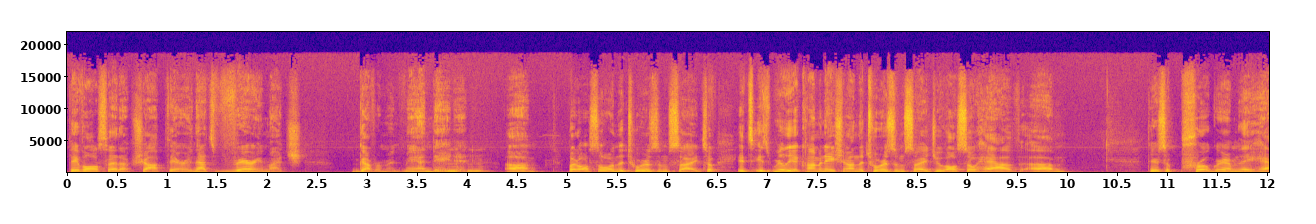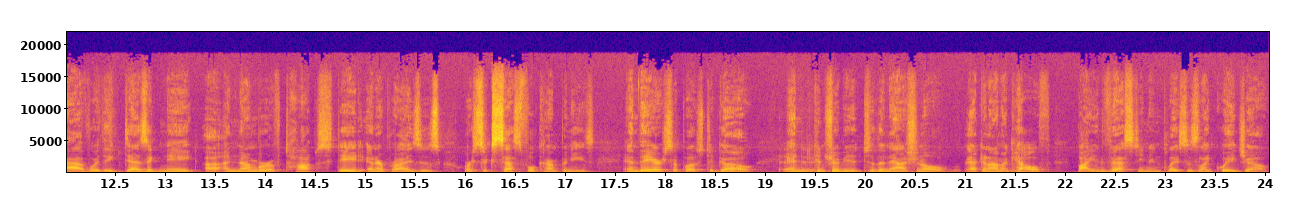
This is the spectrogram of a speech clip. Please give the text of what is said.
They've all set up shop there, and that's very much government mandated. Mm-hmm. Um, but also on the tourism side. So it's, it's really a combination. On the tourism side, you also have um, there's a program they have where they designate uh, a number of top state enterprises or successful companies, and they are supposed to go and contribute to the national economic health by investing in places like Guizhou.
